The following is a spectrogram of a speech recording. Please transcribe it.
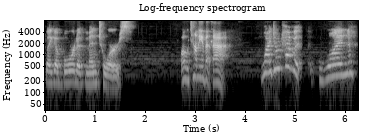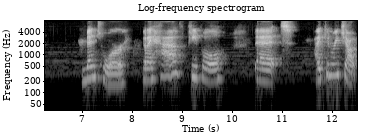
like a board of mentors. Oh, tell me about that. Well, I don't have a one mentor, but I have people that I can reach out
